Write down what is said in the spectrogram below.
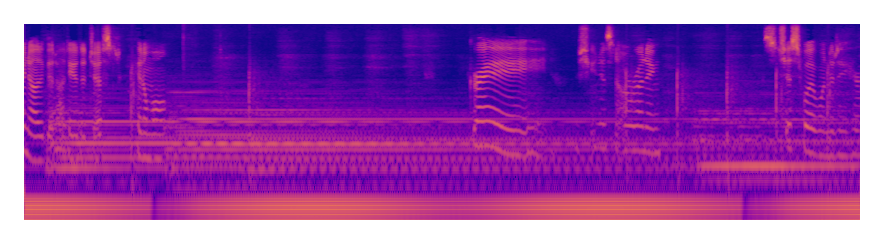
Probably not a good idea to just hit them all. Great! Machine is now running. It's just what I wanted to hear.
